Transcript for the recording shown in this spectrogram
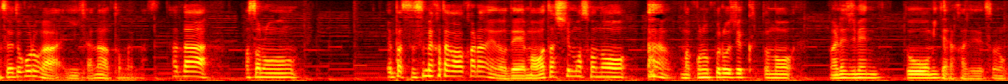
ん。そういうところがいいかなと思います。ただ、その、やっぱ進め方がわからないので、まあ私もその、まあこのプロジェクトのマネジメントみたいな感じで、その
